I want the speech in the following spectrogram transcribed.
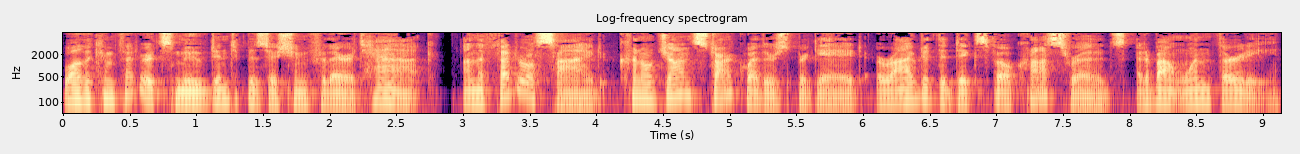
While the Confederates moved into position for their attack, on the Federal side, Colonel John Starkweather's brigade arrived at the Dixville Crossroads at about 1.30.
